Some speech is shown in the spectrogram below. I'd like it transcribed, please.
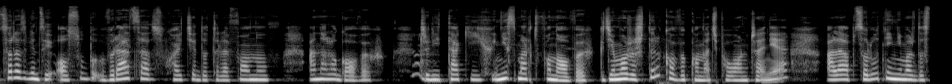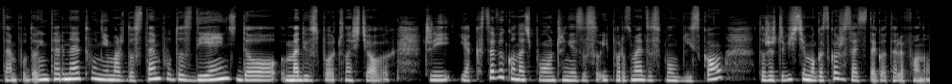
coraz więcej osób wraca, słuchajcie, do telefonów analogowych, hmm. czyli takich niesmartfonowych, gdzie możesz tylko wykonać połączenie, ale absolutnie nie masz dostępu do internetu, nie masz dostępu do zdjęć, do mediów społecznościowych. Czyli jak chcę wykonać połączenie ze, i porozmawiać ze sobą bliską, to rzeczywiście mogę skorzystać z tego telefonu.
